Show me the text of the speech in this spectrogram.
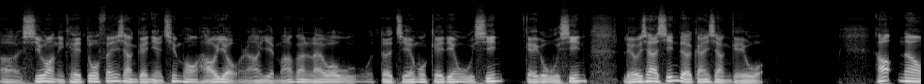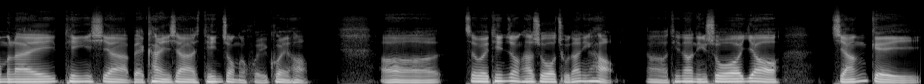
呃，希望你可以多分享给你的亲朋好友，然后也麻烦来我五的节目给点五星，给个五星，留下心得感想给我。好，那我们来听一下，来看一下听众的回馈哈。呃，这位听众他说：“楚丹您好，啊、呃，听到您说要讲给。”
